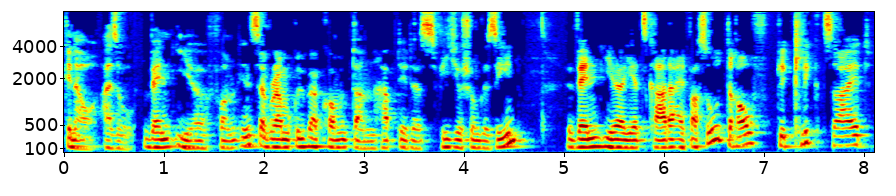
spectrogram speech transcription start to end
Genau, also wenn ihr von Instagram rüberkommt, dann habt ihr das Video schon gesehen. Wenn ihr jetzt gerade einfach so drauf geklickt seid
